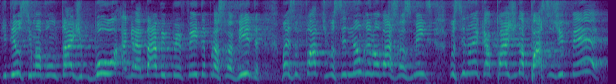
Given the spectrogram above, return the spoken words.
que Deus tem uma vontade boa, agradável e perfeita para a sua vida, mas o fato de você não renovar suas mentes, você não é capaz de dar passos de fé.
